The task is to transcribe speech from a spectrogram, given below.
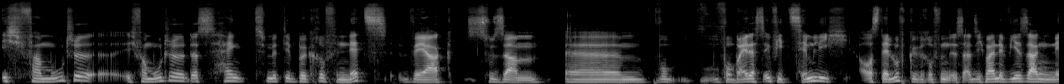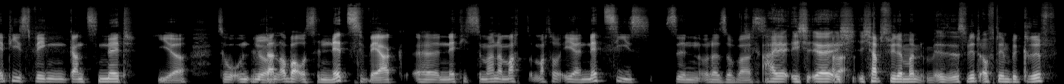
Ich vermute, äh, ich vermute, das hängt mit dem Begriff Netzwerk zusammen. Ähm, wo, wobei das irgendwie ziemlich aus der Luft gegriffen ist. Also ich meine, wir sagen Nettis wegen ganz nett hier. So, und ja. dann aber aus Netzwerk äh, Nettis zu machen, dann macht, macht doch eher Netzis Sinn oder sowas. Ah, ich, äh, ich, ich hab's wieder, man, es wird auf den Begriff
